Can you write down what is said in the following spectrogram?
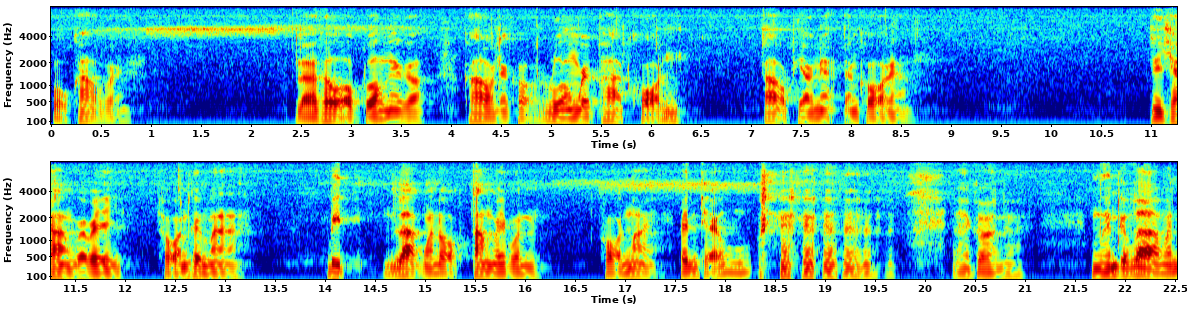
ปลูกข้าวไปแล้วเขาออกรวงเนี่ยก็ ข้าวเนี่ยก็ลวงไปพาดขอนข้าวเพียงเนี่ยจังคอเนี่ยนี่ช่างก็ไปถอนขึ้นมา บิดลากมันออกตั้งไว้บนขอนไม้เป็นแถวแล้วก่อนนะเหมือนกับว่ามัน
